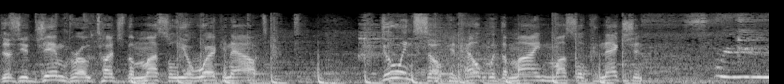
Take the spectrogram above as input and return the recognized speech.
Does your gym bro touch the muscle you're working out? Doing so can help with the mind-muscle connection. Sweet.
